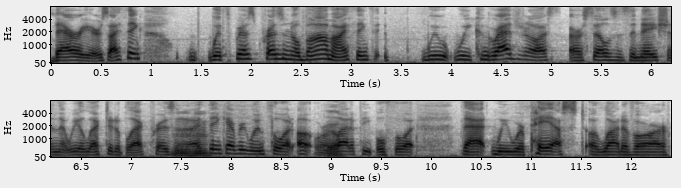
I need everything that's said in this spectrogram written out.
barriers. I think with Pres- President Obama, I think. We, we congratulate our, ourselves as a nation that we elected a black president. I think everyone thought, uh, or Yeah. a lot of people thought, that we were past a lot of our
